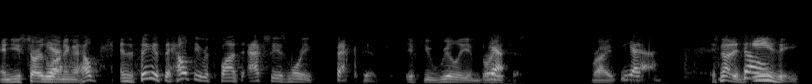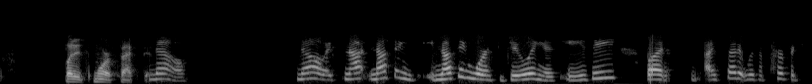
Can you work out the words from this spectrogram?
And you started Yeah. learning a health. And the thing is, the healthy response actually is more effective if you really embrace Yes. it, right? Yeah. It's not as So- easy, but it's more effective. No. No, it's not nothing nothing worth doing is easy, but I said it was a perfect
